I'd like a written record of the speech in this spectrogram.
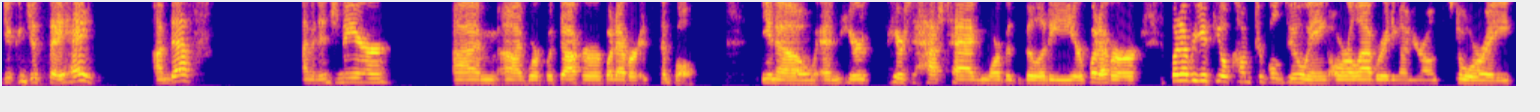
you can just say, hey, I'm deaf. I'm an engineer. I'm I work with Docker, whatever. It's simple, you know. And here's here's hashtag more visibility or whatever, whatever you feel comfortable doing or elaborating on your own story.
